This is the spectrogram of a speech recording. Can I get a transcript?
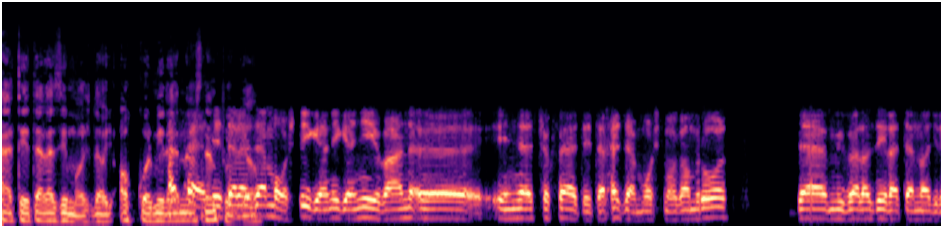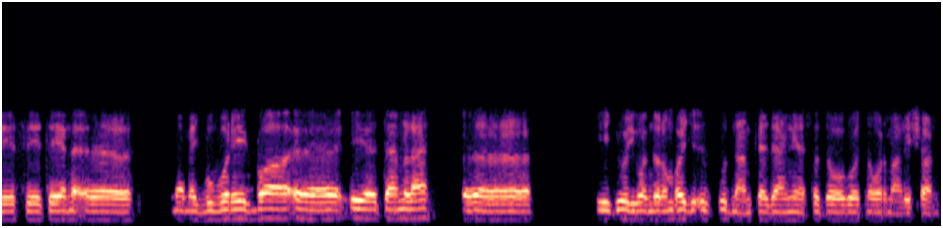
Feltételezi most, de hogy akkor mi Hát lenne, azt nem feltételezem tudja. most, igen, igen, nyilván ö, én csak feltételezem most magamról, de mivel az életem nagy részét én ö, nem egy buborékba ö, éltem le, ö, így úgy gondolom, hogy tudnám kezelni ezt a dolgot normálisan.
